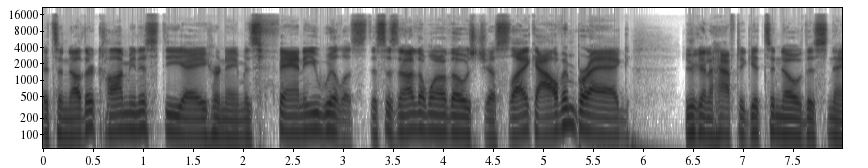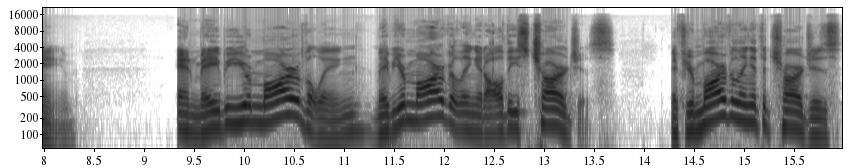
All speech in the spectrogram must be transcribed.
It's another communist DA. Her name is Fani Willis. This is another one of those, just like Alvin Bragg. You're going to have to get to know this name. And maybe you're marveling, maybe you're marveling at all these charges. If you're marveling at the charges,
